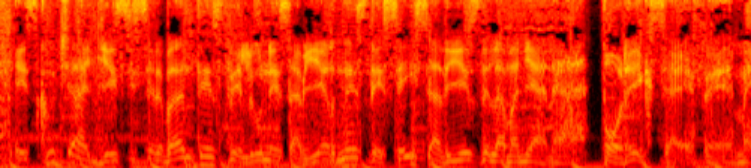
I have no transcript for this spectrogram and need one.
Escucha a Jesse Cervantes de lunes a viernes de 6 a 10 de la mañana por Exa FM.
